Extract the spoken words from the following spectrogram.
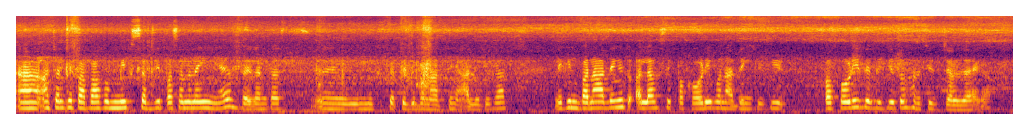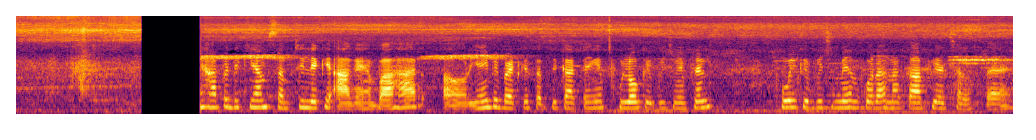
अचल के पापा को मिक्स सब्ज़ी पसंद नहीं है, बैगन का मिक्स करके जो बनाते हैं आलू के साथ। लेकिन बना देंगे तो अलग से पकौड़ी बना देंगे, क्योंकि पकौड़ी दे दीजिए तो हर चीज़ चल जाएगा। यहाँ पे देखिए हम सब्ज़ी लेके आ गए हैं बाहर और यहीं पे बैठ के सब्ज़ी काटेंगे फूलों के बीच में फ्रेंड्स फूल के बीच में हमको रहना काफ़ी अच्छा लगता है।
